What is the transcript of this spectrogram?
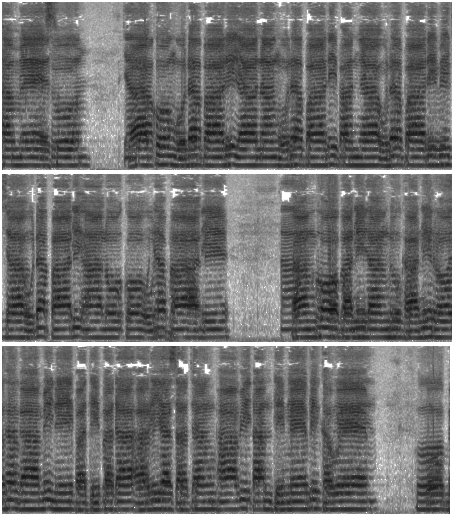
ธรรมเมสุ จาคงอุดปาริยานังอุดปาริปัญญาอุดปาริวิชาอุดปาริอาโลโกอุดปาริตังโคปนิดังดุขานิโรธกามินีปฏิปดาอริยสัจจังภาวิตันติเมพิกเวปุพเพ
